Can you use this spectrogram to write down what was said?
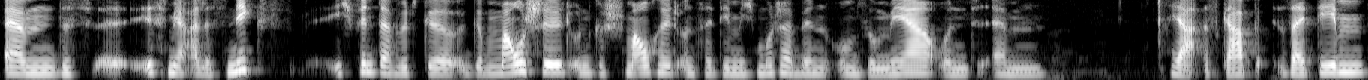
Ähm, das äh, ist mir alles nix. Ich finde, da wird ge gemauschelt und geschmauchelt und seitdem ich Mutter bin, umso mehr. Und ähm, ja, es gab seitdem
